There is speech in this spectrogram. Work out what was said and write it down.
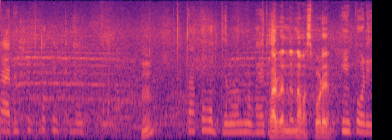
বাইরের সাথে কি কি? হুম? তা তো বলতে পারব না বাইরে পারবেন না নামাজ পড়েন? হি পড়ে।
